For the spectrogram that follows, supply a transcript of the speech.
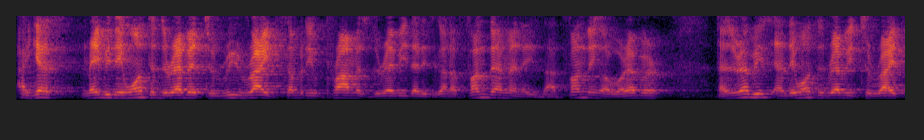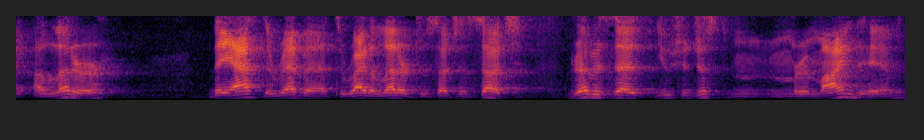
I guess maybe they wanted the Rebbe to rewrite somebody who promised the Rebbe that he's going to fund them and he's not funding or whatever. And the Rebbe, and they wanted the Rebbe to write a letter. They asked the Rebbe to write a letter to such and such. The Rebbe says you should just m- remind him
